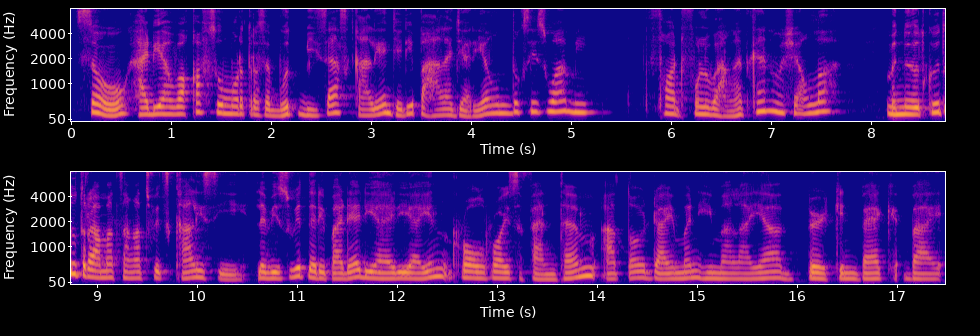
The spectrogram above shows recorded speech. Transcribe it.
So, hadiah wakaf sumur tersebut bisa sekalian jadi pahala jariah untuk si suami. Thoughtful banget kan, Masya Allah. Menurutku itu teramat sangat sweet sekali sih. Lebih sweet daripada dihadiahin Rolls Royce Phantom atau Diamond Himalaya Birkenback by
